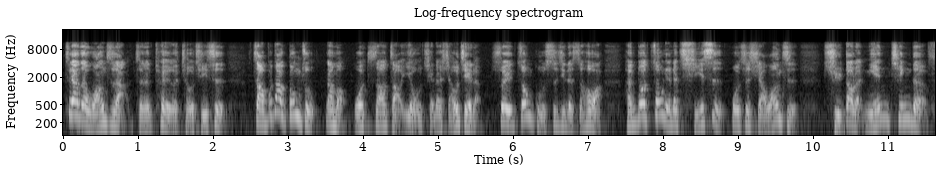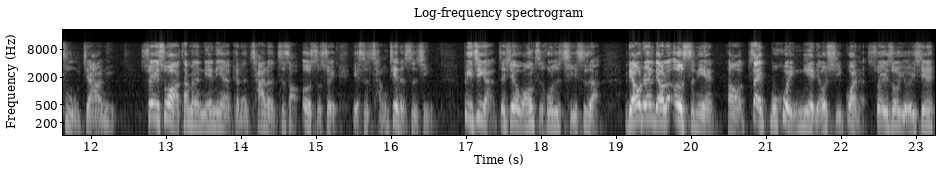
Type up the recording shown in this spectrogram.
这样的王子啊，只能退而求其次，找不到公主，那么我只好找有钱的小姐了。所以中古世纪的时候啊，很多中年的骑士或是小王子娶到了年轻的富家女，所以说啊，他们的年龄啊，可能差了至少二十岁，也是常见的事情。毕竟啊，这些王子或是骑士啊，聊人聊了二十年啊，再不会你也聊习惯了。所以说，有一些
